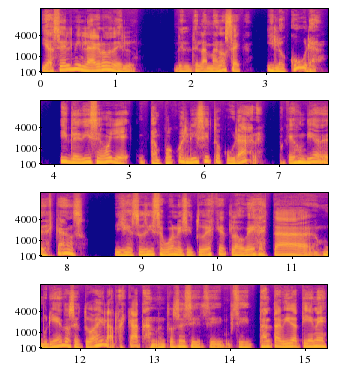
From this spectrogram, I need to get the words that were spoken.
y hace el milagro del, del, de la mano seca y lo cura. Y le dicen, oye, tampoco es lícito curar, porque es un día de descanso. Y Jesús dice, bueno, y si tú ves que la oveja está muriéndose, tú vas y la rescatas. Entonces, si, si, si, tanta vida tiene,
